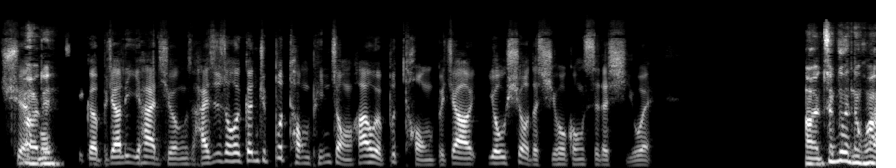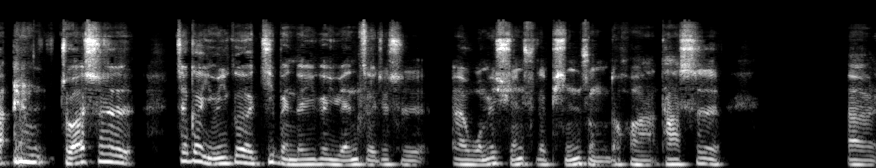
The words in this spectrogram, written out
选一个比较厉害的期货公司，还是说会根据不同品种，它会有不同比较优秀的期货公司的席位？啊，这个的话，主要是这个有一个基本的一个原则，就是。呃，我们选取的品种的话，它是，呃，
